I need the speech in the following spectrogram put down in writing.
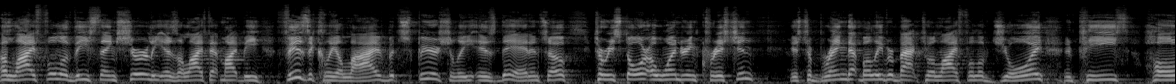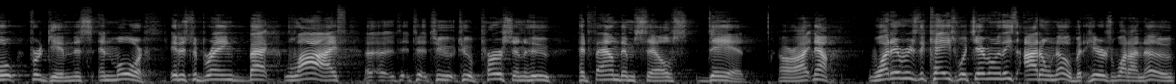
A life full of these things surely is a life that might be physically alive, but spiritually is dead. And so, to restore a wandering Christian is to bring that believer back to a life full of joy and peace, hope, forgiveness, and more. It is to bring back life uh, to, to, to a person who had found themselves dead. All right? Now, whatever is the case, whichever one of these, I don't know, but here's what I know.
